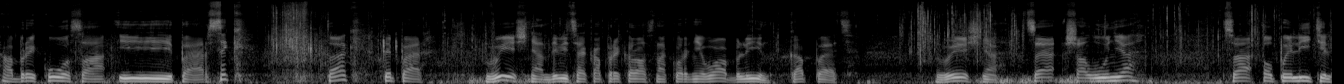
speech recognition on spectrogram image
абрикоса і персик. Так, тепер вишня. Дивіться, яка прекрасна корніва, блін, капець. Вишня. Це шалунья, це опилітель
